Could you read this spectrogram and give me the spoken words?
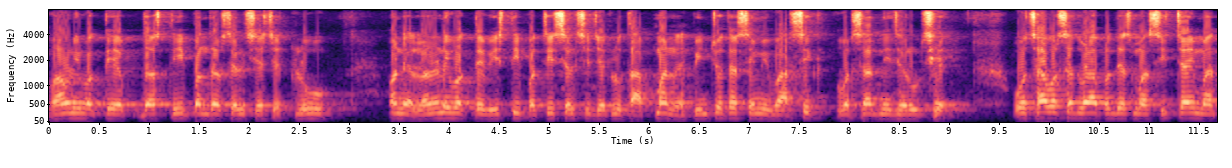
વાવણી વખતે દસથી પંદર સેલ્સિયસ જેટલું અને લણણી વખતે વીસથી પચીસ સેલ્સિયસ જેટલું તાપમાન અને પંચોતેર સેમી વાર્ષિક વરસાદની જરૂર છે. ઓછા વરસાદવાળા પ્રદેશમાં સિંચાઈમાં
